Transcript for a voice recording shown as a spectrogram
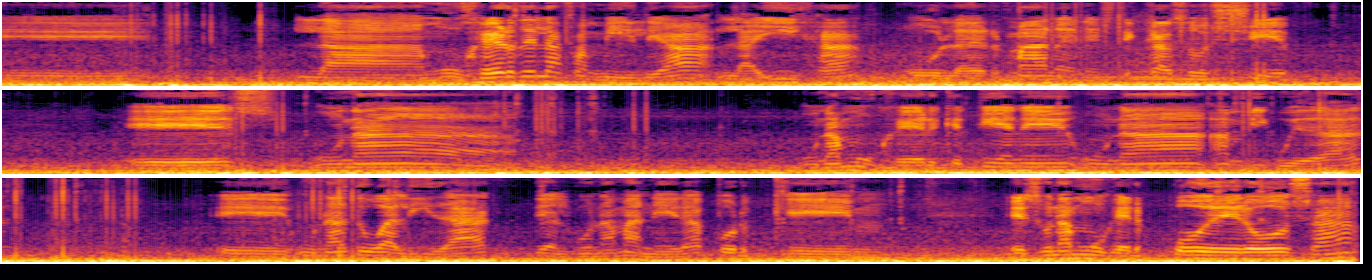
Eh, la mujer de la familia, la hija o la hermana, en este caso es una, una mujer que tiene una ambigüedad, eh, una dualidad de alguna manera, porque es una mujer poderosa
